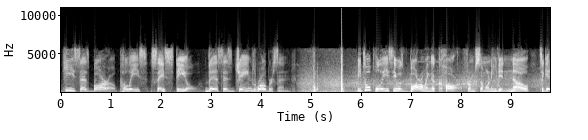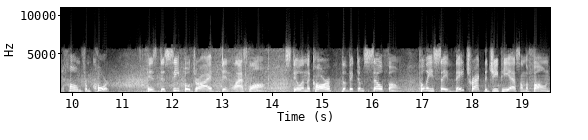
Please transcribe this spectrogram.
He says borrow. Police say steal. This is James Roberson. He told police he was borrowing a car from someone he didn't know to get home from court. His deceitful drive didn't last long. Still in the car, the victim's cell phone. Police say they tracked the GPS on the phone,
